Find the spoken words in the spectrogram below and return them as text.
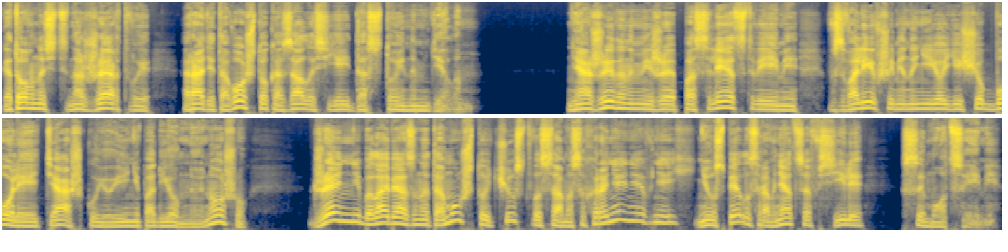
готовность на жертвы ради того, что казалось ей достойным делом. Неожиданными же последствиями, взвалившими на нее еще более тяжкую и неподъемную ношу, Дженни была обязана тому, что чувство самосохранения в ней не успело сравняться в силе с эмоциями.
